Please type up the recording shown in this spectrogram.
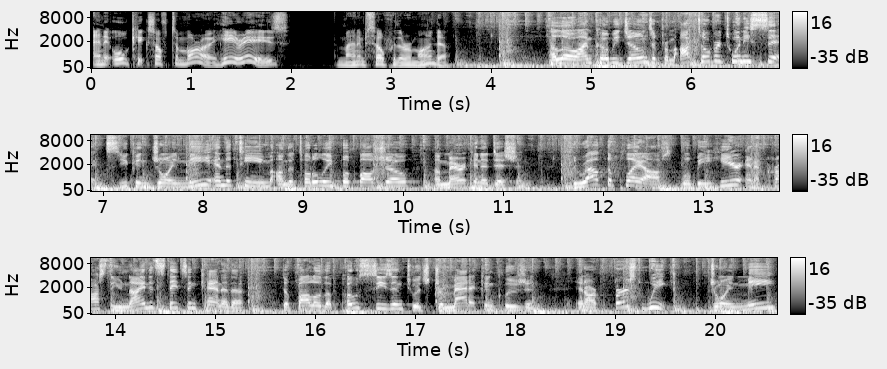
And it all kicks off tomorrow. Here is the man himself with a reminder. Hello, I'm Kobe Jones, and from October 26, you can join me and the team on the Totally Football Show American Edition. Throughout the playoffs, we'll be here and across the United States and Canada to follow the postseason to its dramatic conclusion. In our first week, join me,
